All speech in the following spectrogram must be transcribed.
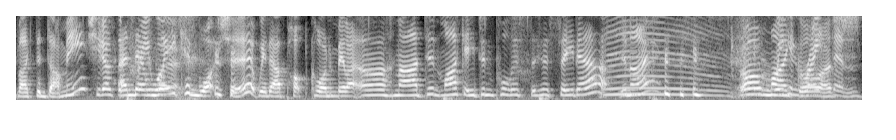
like the dummy. She does the and then we can watch it with our popcorn and be like, oh no, I didn't like it. He didn't pull his, her seat out. You know. oh my Mm. rate gosh.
